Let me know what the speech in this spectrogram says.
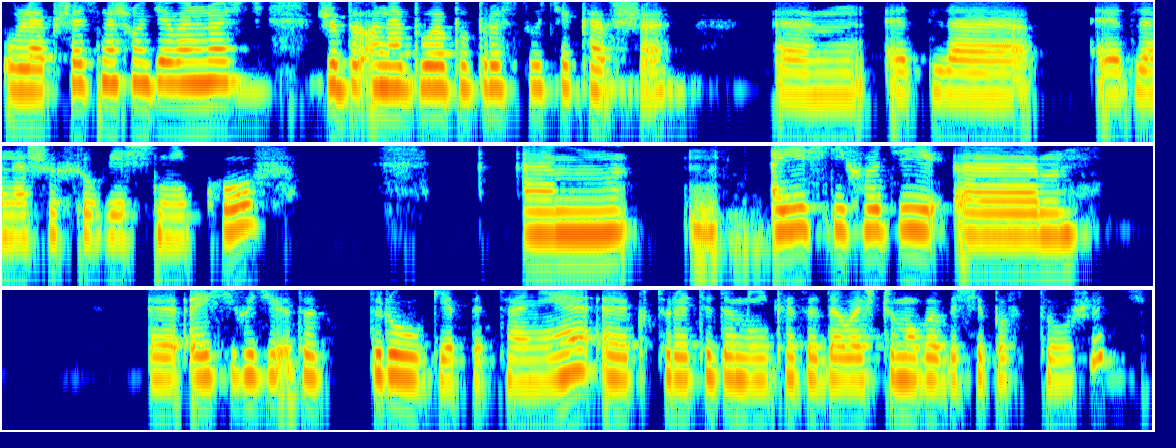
ulepszać naszą działalność, żeby ona była po prostu ciekawsza dla, e, dla naszych rówieśników. A jeśli chodzi E, a jeśli chodzi o to drugie pytanie, e, które ty Dominika zadałaś, czy mogłaby się powtórzyć?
